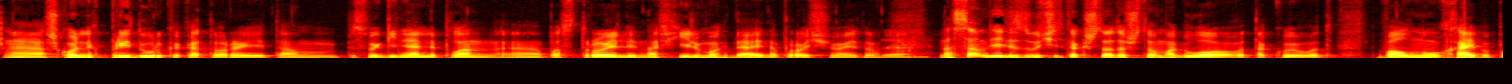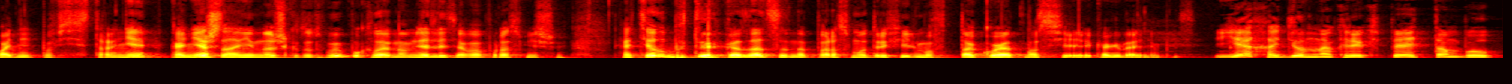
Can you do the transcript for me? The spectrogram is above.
э, школьных придурка, которые там свой гениальный план э, построили на фильмах, да, и на прочем этом. Да. На самом деле звучит как что-то, что могло вот такую вот волну хайпа поднять по всей стране. Конечно, она немножко тут выпуклая, но у меня для тебя вопрос, Миша. Хотел бы ты оказаться на просмотре фильмов в такой атмосфере когда-нибудь? Я ходил на Крик 5, там был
